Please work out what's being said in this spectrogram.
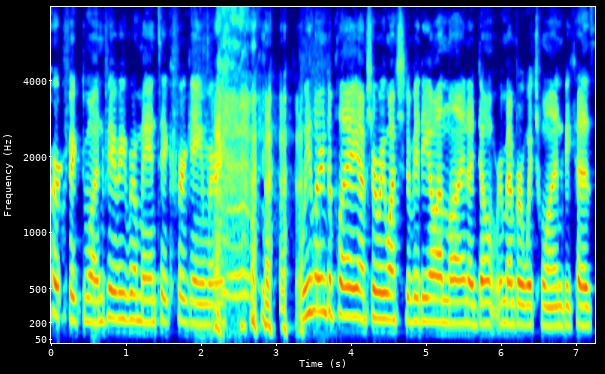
perfect one. Very romantic for gamers. we learned to play. I'm sure we watched a video online. I don't remember which one because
